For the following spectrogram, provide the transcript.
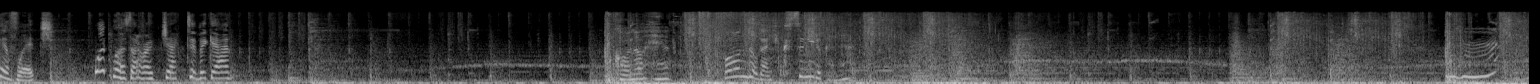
Speaking of which, what was our objective again? この辺温度が低すぎるかな Fear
